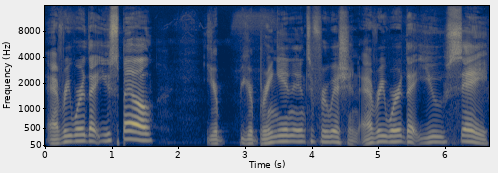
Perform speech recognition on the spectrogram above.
every word that you spell you're you're bringing it into fruition. Every word that you say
